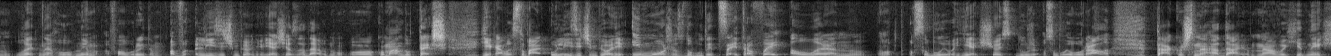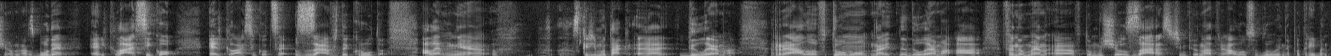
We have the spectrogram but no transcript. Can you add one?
ну ледь не головним фаворитом в лізі чемпіонів. Я ще згадаю одну о, команду, теж яка виступає у лізі чемпіонів і може здобути цей трофей, але ну от особливо є щось дуже особливе у. Також нагадаю на вихідних, що у нас буде Ель Класіко. Ель Класіко це завжди круто. Але, е, скажімо так, е, дилема Реалу в тому, навіть не дилема, а феномен е, в тому, що зараз чемпіонат Реалу особливий не потрібен.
